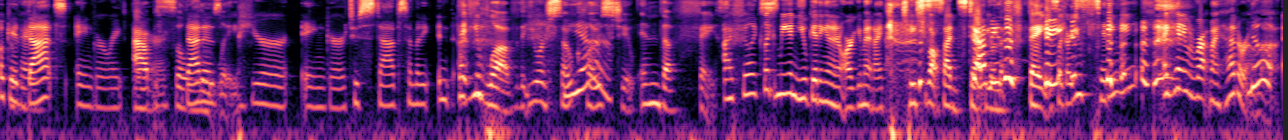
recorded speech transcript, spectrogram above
Okay, Okay. that's anger right there. Absolutely. That is pure anger to stab somebody. And I That you love, that you are so Yeah. close to, in the face. I feel like It's like s- me and you getting in an argument and I chase you outside and stab, Stab you in the, the face. Like, are you kidding me? I can't even wrap my head around no, that.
